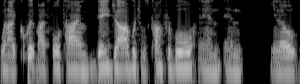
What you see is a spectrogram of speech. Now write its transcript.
when i quit my full-time day job which was comfortable and and you know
